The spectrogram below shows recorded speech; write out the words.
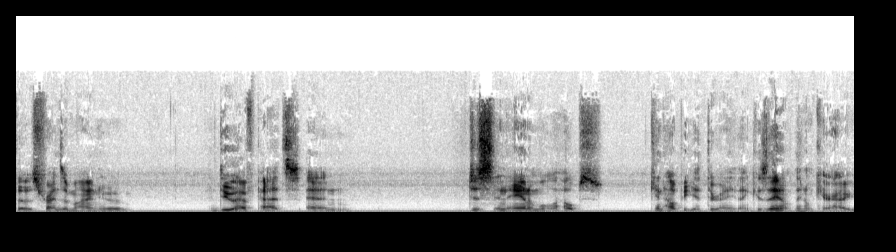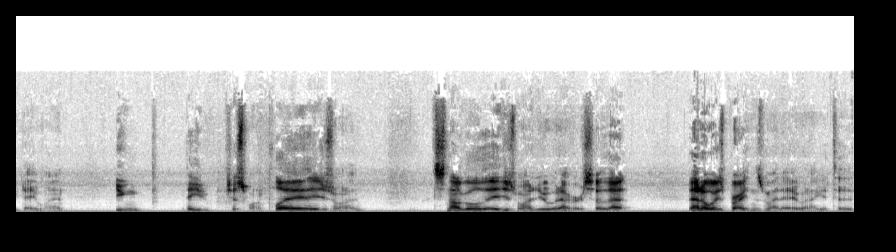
those friends of mine who do have pets, and just an animal helps can help you get through anything because they don't they don't care how your day went. You can they just want to play, they just want to snuggle, they just want to do whatever. So that that always brightens my day when I get to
